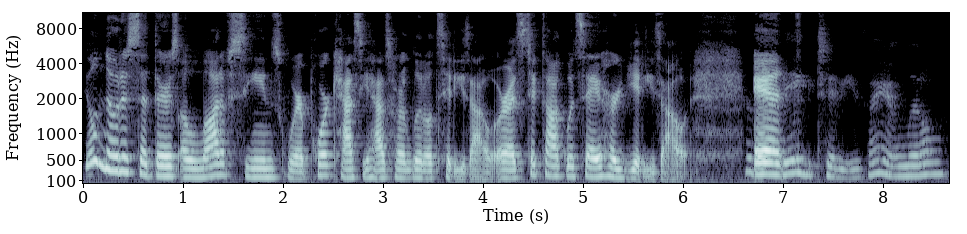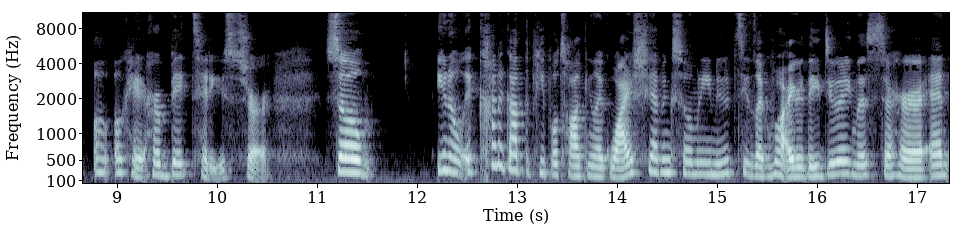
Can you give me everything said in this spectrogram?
you'll notice that there's a lot of scenes where poor Cassie has her little titties out, or as TikTok would say, her yitties out. Her and big titties. I ain't little. Oh, okay, her big titties, sure. So, you know, it kind of got the people talking like, why is she having so many nude scenes? Like, why are they doing this to her? And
